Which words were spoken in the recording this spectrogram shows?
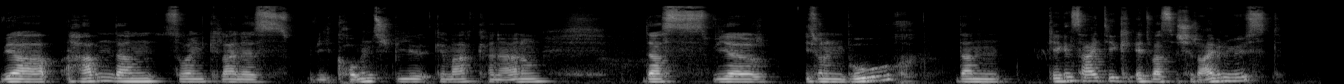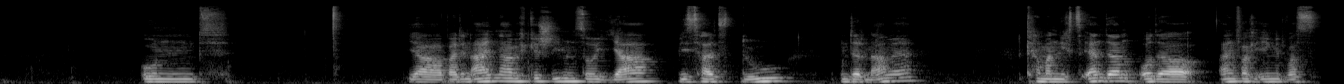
wir haben dann so ein kleines Willkommensspiel gemacht, keine Ahnung, dass wir in so einem Buch dann gegenseitig etwas schreiben müsst und ja, bei den einen habe ich geschrieben so ja, bis halt du und der Name kann man nichts ändern oder einfach irgendwas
